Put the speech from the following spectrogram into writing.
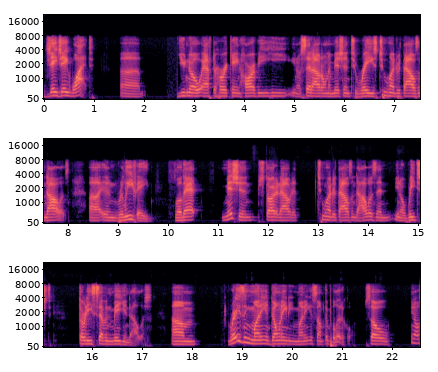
J.J. Watt, you know, after Hurricane Harvey, he you know set out on a mission to raise two hundred thousand dollars in relief aid. Well, that mission started out at two hundred thousand dollars and you know reached $37 million. Um, raising money and donating money is something political. So, you know,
